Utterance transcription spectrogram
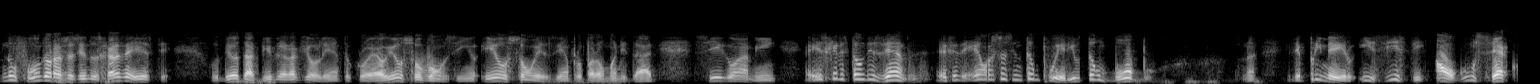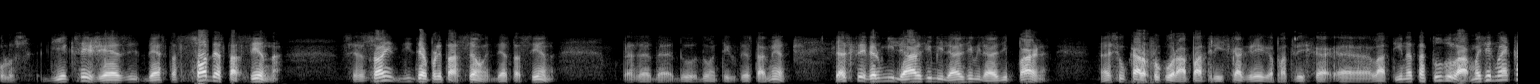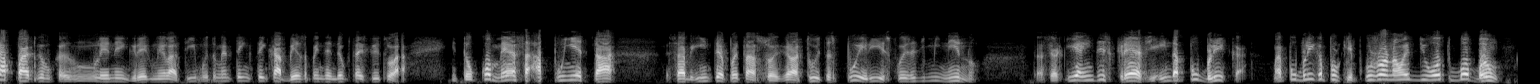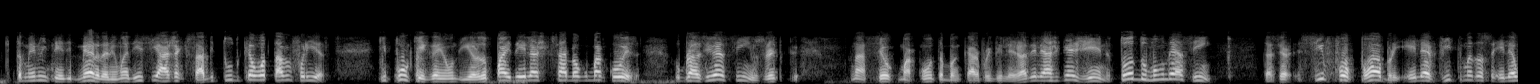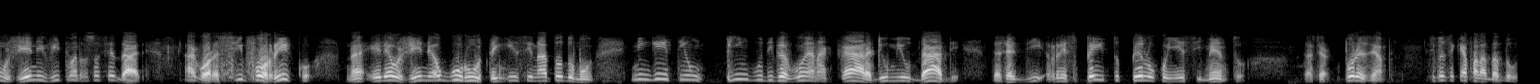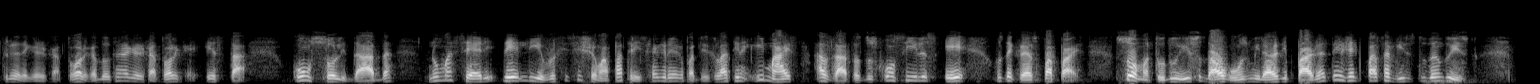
No fundo, o raciocínio dos caras é este. O Deus da Bíblia era violento, cruel. Eu sou bonzinho, eu sou um exemplo para a humanidade. Sigam a mim. É isso que eles estão dizendo. É um raciocínio tão pueril, tão bobo. Né? Dizer, primeiro, existem alguns séculos de exegese desta, só desta cena, só de interpretação desta cena do, do Antigo Testamento, já escreveram milhares e milhares e milhares de páginas. Né? Se o cara procurar a patrística grega, a patrística eh, latina, está tudo lá. Mas ele não é capaz, porque o cara não lê nem grego nem latim, muito menos tem, tem cabeça para entender o que está escrito lá. Então começa a punhetar, sabe, interpretações gratuitas, pueris, coisa de menino. Tá certo? E ainda escreve, ainda publica. Mas publica por quê? Porque o jornal é de outro bobão, que também não entende merda nenhuma disso e acha que sabe tudo que é o Otávio Frias. Que porque ganhou um dinheiro do pai dele, acha que sabe alguma coisa. O Brasil é assim, o sujeito que nasceu com uma conta bancária privilegiada, ele acha que é gênio. Todo mundo é assim. Tá? Se for pobre, ele é vítima da, ele é um gênio e vítima da sociedade. Agora, se for rico, né, ele é o gênio, é o guru, tem que ensinar todo mundo. Ninguém tem um pingo de vergonha na cara, de humildade, tá de respeito pelo conhecimento. Tá Por exemplo, se você quer falar da doutrina da Igreja Católica, a doutrina da Igreja Católica está consolidada numa série de livros que se chama Patrícia Grega, Patrícia Latina e mais as atas dos concílios e os decretos papais. Soma tudo isso, dá alguns milhares de páginas. Tem gente que passa a vida estudando isso.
